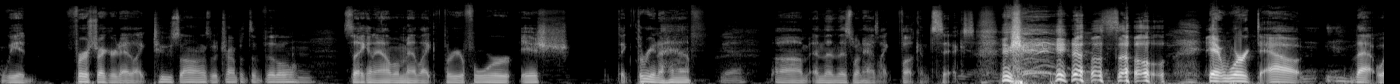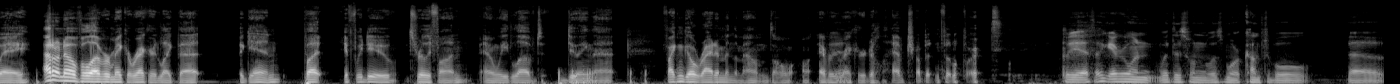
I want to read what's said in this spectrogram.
we had first record had like two songs with trumpets and fiddle Mhm. second album had like three or four ish like three and a half Yeah. um, and then this one has like fucking six. you know, so it worked out that way. I don't know if we'll ever make a record like that again, but if we do, it's really fun, and we loved doing that. If I can go ride them in the mountains, I'll, every Yeah. record will have trumpet and fiddle parts. But yeah, I think everyone with this one was more comfortable uh,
